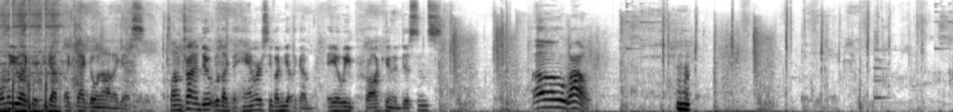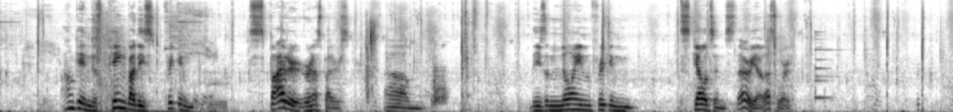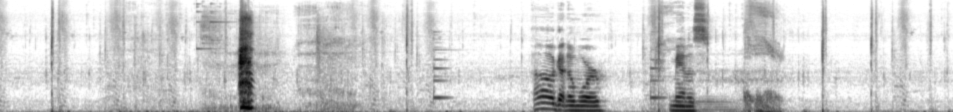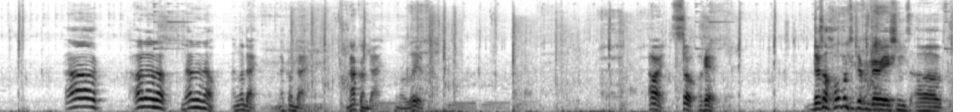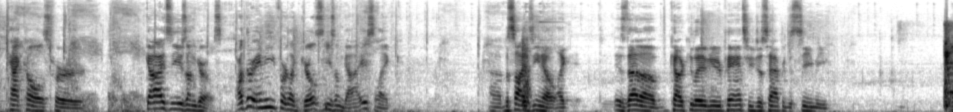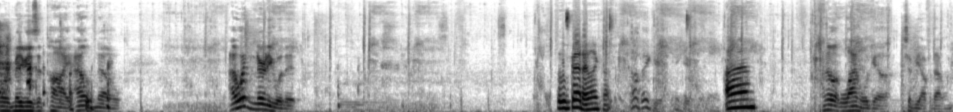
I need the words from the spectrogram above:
only like if you got like that going on, I guess. So I'm trying to do it with like the hammer, see if I can get like a AOE proc in the distance. Oh wow. Mhm. I'm getting just pinged by these freaking spider or not spiders. Um, these annoying freaking skeletons. There we go. That's a word. Oh, I got no more manas. Oh, oh no no no no no! I'm gonna die. I'm not gonna die. I'm not gonna die. I'm gonna live. All right. So okay. There's a whole bunch of different variations of cat calls for guys to use on girls. Are there any for like girls to use on guys? Like, uh, besides you know like is that a calculating in your pants, or you just happy to see me? Or maybe is it pie? I don't know. I went nerdy with it. that was good. I like that. Oh, thank you, thank you. Um, I know that Lime will get should be off of that one.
